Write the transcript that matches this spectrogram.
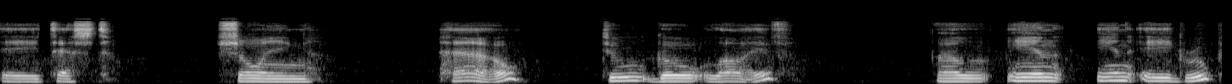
a test showing how to go live uh, in in a group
